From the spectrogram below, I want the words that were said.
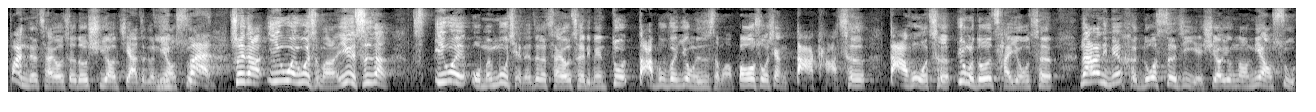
半的柴油车都需要加这个尿素。一半。所以呢，因为为什么呢？因为事实上，因为我们目前的这个柴油车里面多大部部分用的是什么？包括说像大卡车、大货车用的都是柴油车，那它里面很多设计也需要用到尿素，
